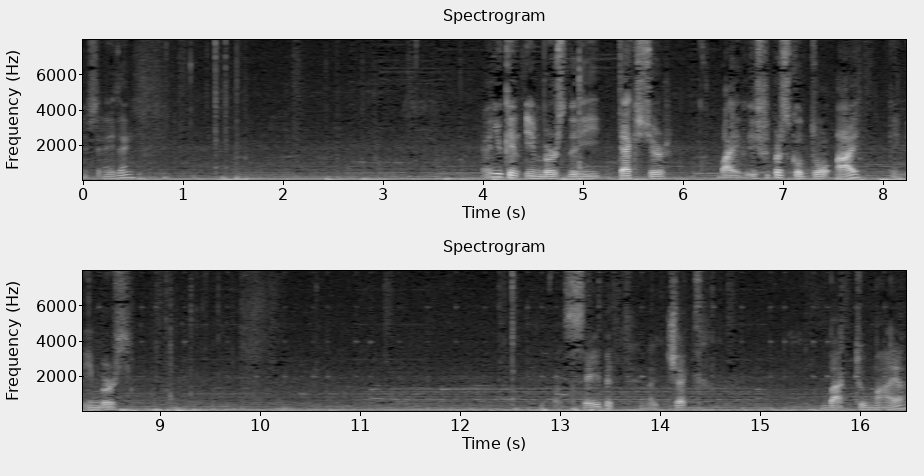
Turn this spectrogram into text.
Use anything. And you can inverse the texture by if you press Ctrl I, can inverse. If I save it and I check back to Maya.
